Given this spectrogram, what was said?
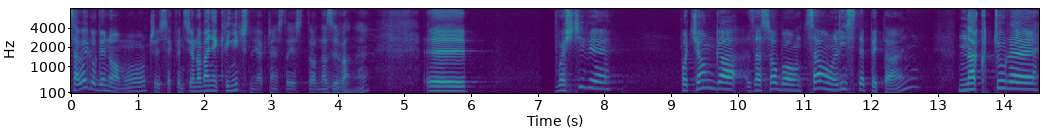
całego genomu, czy sekwencjonowanie kliniczne, jak często jest to nazywane, yy, właściwie pociąga za sobą całą listę pytań, na które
